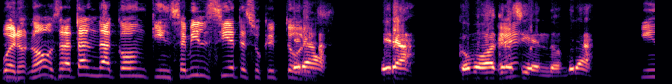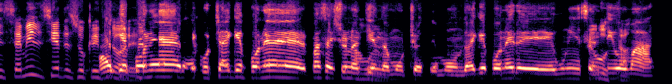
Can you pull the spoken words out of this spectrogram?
Bueno, nos vamos a la tanda con 15.007 suscriptores. Mirá. Mirá, cómo va ¿Eh? creciendo. Mirá, 15.007 hay suscriptores. que poner, escuchá, hay que poner, pasa que yo no Ah, entiendo bueno. mucho este mundo, hay que poner eh, un incentivo más.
